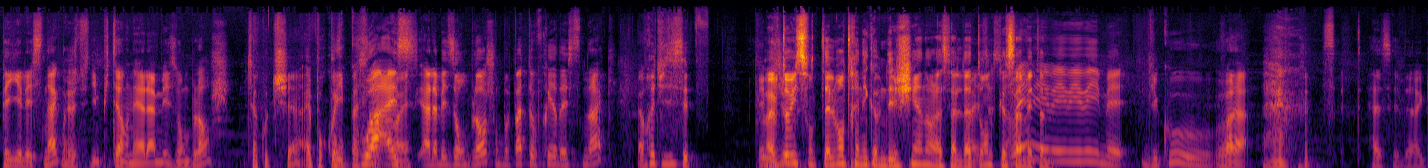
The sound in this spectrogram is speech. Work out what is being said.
payer les snacks. Moi, je me suis dit, putain, on est à la Maison Blanche. Ça coûte cher. Et pourquoi, il passe Pourquoi ça Ouais. est-ce- à la Maison Blanche, on peut pas t'offrir des snacks? Après, tu dis c'est Et En même je- temps, ils sont tellement traînés comme des chiens dans la salle d'attente c'est que ça. Oui, m'étonne. Oui, oui, oui, mais du coup, voilà. C'était assez dingue.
